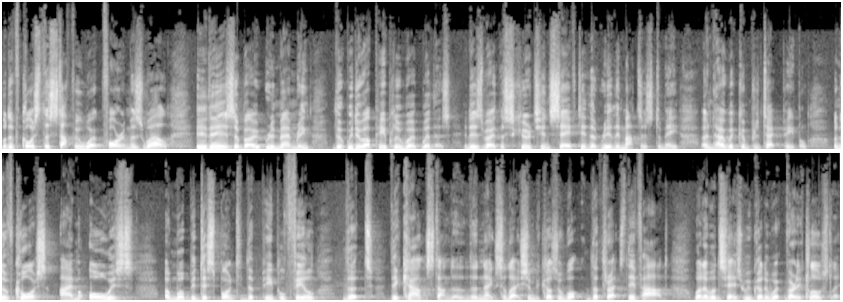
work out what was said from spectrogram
but of course the staff who work for him as well. It is about remembering that we do have people who work with us. It is about the security and safety that really matters to me and how we can protect people. And of course, I'm always and will be disappointed that people feel that they can't stand at the next election because of what the threats they've had. What I would say is we've got to work very closely.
